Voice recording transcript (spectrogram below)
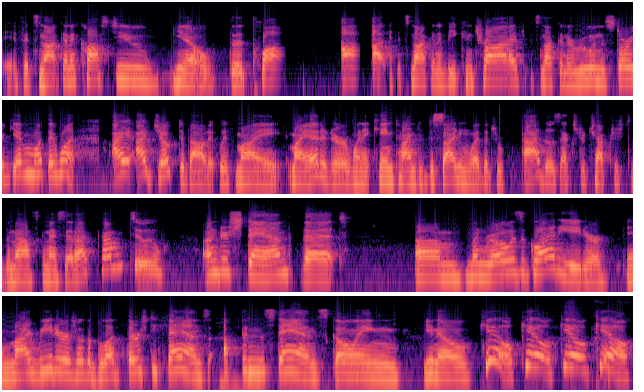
If it's not going to cost you, you know, the plot, if it's not going to be contrived, if it's not going to ruin the story, give them what they want. I, I joked about it with my my editor when it came time to deciding whether to add those extra chapters to the mask, and I said I've come to understand that um, Munroe is a gladiator, and my readers are the bloodthirsty fans up in the stands going, you know, kill, kill, kill, kill.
